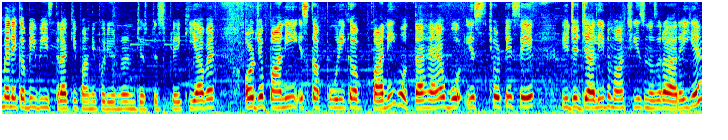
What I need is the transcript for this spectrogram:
मैंने कभी भी इस तरह की पानी पूरी उन्होंने जस्ट डिस्प्ले किया हुआ है। और जो पानी, इसका पूरी का पानी होता है, वो इस छोटे से, ये जो जाली नुमा चीज़ नज़र आ रही है,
